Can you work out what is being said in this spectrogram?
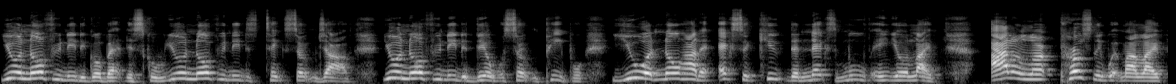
You'll know if you need to go back to school. You'll know if you need to take certain jobs. You'll know if you need to deal with certain people. You will know how to execute the next move in your life. I don't learn personally with my life.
